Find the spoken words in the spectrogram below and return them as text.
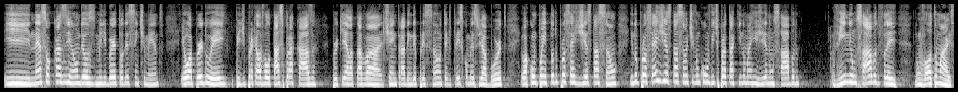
E nessa ocasião, Deus me libertou desse sentimento. Eu a perdoei, pedi para que ela voltasse para casa, porque ela tava, tinha entrado em depressão, teve três começos de aborto. Eu acompanhei todo o processo de gestação. E no processo de gestação, eu tive um convite para estar tá aqui numa RG num sábado. Vim um sábado, falei, não volto mais.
